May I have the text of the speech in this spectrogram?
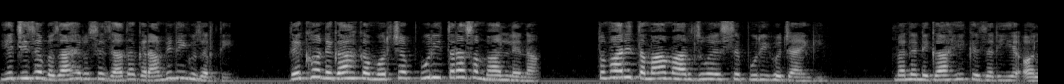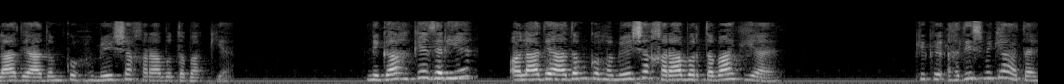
یہ چیزیں بظاہر اسے زیادہ گرام بھی نہیں گزرتی۔ دیکھو، نگاہ کا مورچہ پوری طرح سنبھال لینا۔ تمہاری تمام آرزویں اس سے پوری ہو جائیں گی۔ میں نے نگاہی کے ذریعے اولاد آدم کو ہمیشہ خراب و تباہ کیا۔ نگاہ کے ذریعے اولاد آدم کو ہمیشہ خراب اور تباہ کیا ہے۔ کیونکہ حدیث میں کیا آتا ہے؟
